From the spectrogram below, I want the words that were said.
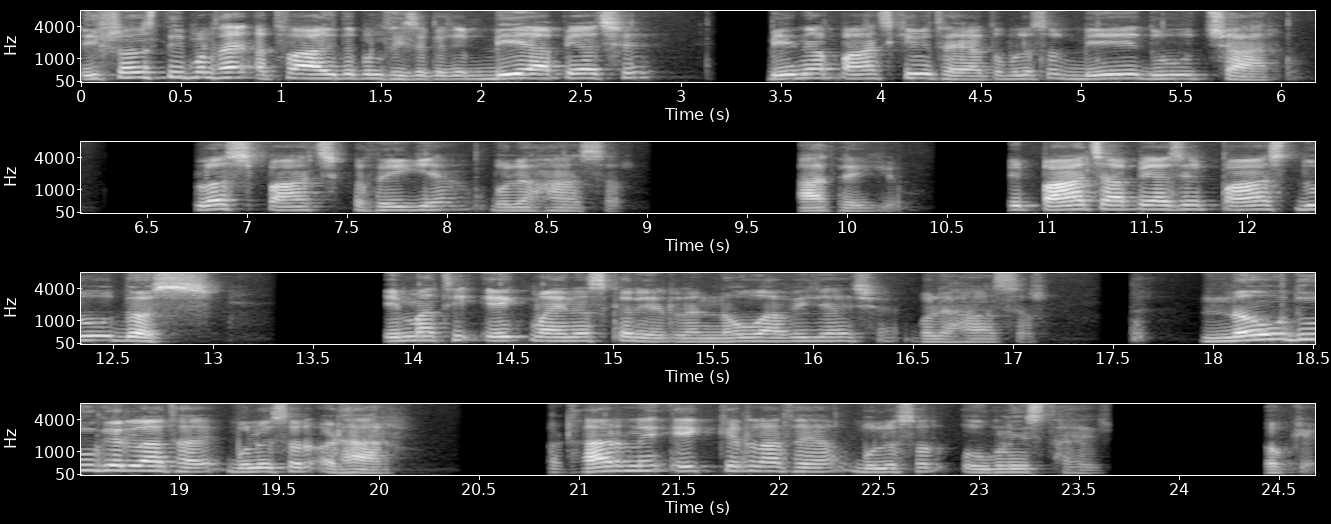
ડિફરન્સથી પણ થાય અથવા આ રીતે પણ થઈ શકે છે. બે આપ્યા છે. બેના પાંચ કેવી થયા? તો બોલે, સર, બે દુ ચાર. પ્લસ પાંચ થઈ ગયા. બોલે, હા, સર. આ થઈ ગયું. એ પાંચ આપ્યા છે, પાંચ દુ દસ. એમાંથી એક માઇનસ કરીએ એટલે નવ આવી જાય છે. બોલે, હા, સર. નવ દુ કેટલા થાય? બોલે, સર, અઢાર. અઢાર ને એક કેટલા થયા? બોલો સર, ઓગણીસ થાય છે. ઓકે.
